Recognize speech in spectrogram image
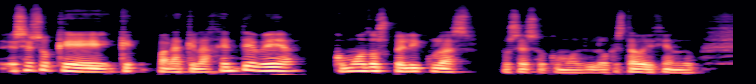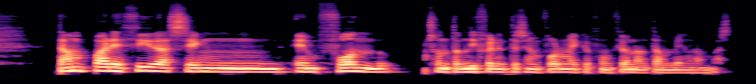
es eso que, que, para que la gente vea como dos películas, pues eso, como lo que estaba diciendo, tan parecidas en, en fondo, son tan diferentes en forma y que funcionan tan bien ambas.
